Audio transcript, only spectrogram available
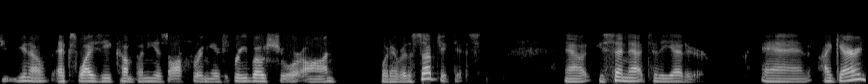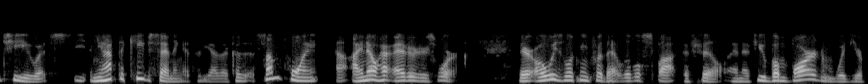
you know XYZ company is offering a free brochure on whatever the subject is. Now you send that to the editor, and I guarantee you it's and you have to keep sending it to the other because at some point I know how editors work they're always looking for that little spot to fill. And if you bombard them with your,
